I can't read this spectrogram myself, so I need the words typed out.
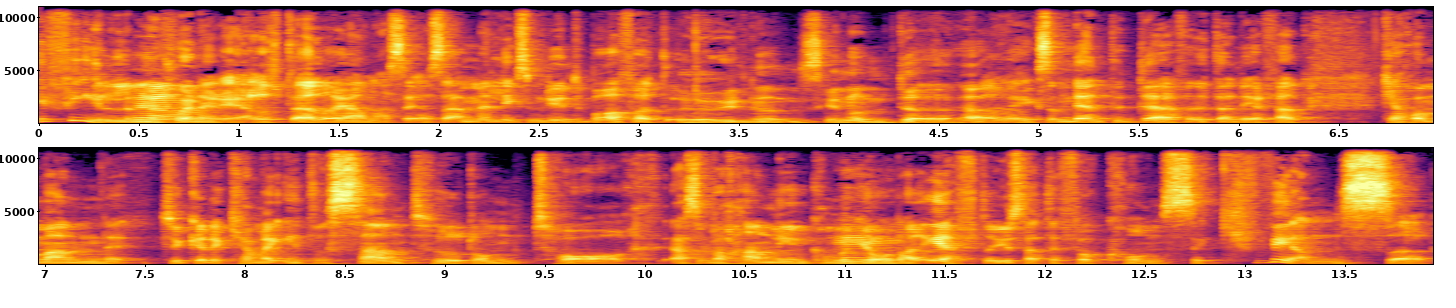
i film Ja. generellt eller i andra serier. Men liksom, det är ju inte bara för att "Oj, någon, ska någon dö här liksom. Det är inte därför utan det är för att kanske man tycker det kan vara intressant hur de tar, alltså vad handlingen kommer Mm. gå därefter. Just att det får konsekvenser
